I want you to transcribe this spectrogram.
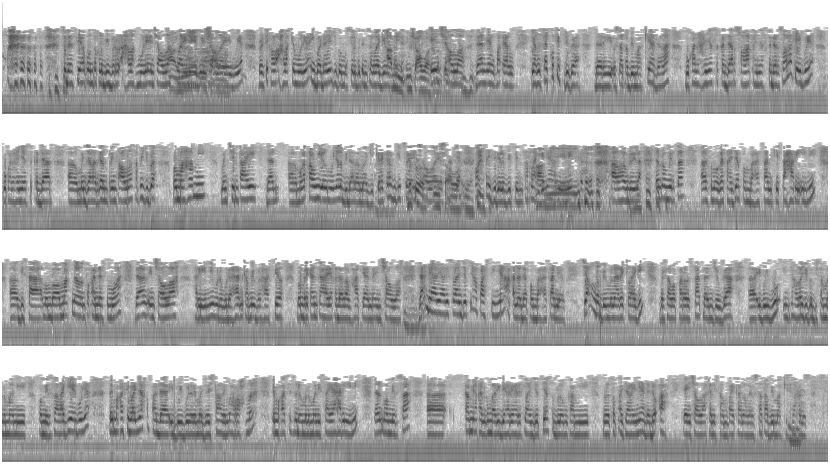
Sudah siap untuk lebih berakhlak mulia insya Allah setelah ini ibu insya Allah ya ibu ya. Berarti kalau akhlaknya mulia ibadahnya juga mesti lebih kencang lagi Amin ya? insya Allah Insya Allah. Dan yang yang yang saya kutip juga dari Ustadz Abi Maki adalah Bukan hanya sekedar sholat hanya sekedar sholat ya ibu ya. Bukan hanya sekedar uh, menjalankan perintah Allah Tapi juga memahami, mencintai dan uh, mengetahui ilmunya lebih dalam lagi. Kira-kira begitu Betul, ya insya Allah, insya Allah ya, ya. Wah saya jadi lebih pintar lagi hari ini Alhamdulillah. Dan pemirsa uh, semoga saja pembahasan kita hari ini uh, Bisa membawa makna untuk anda semua. Dan insya Allah hari ini mudah-mudahan kami berhasil Memberikan cahaya ke dalam hati anda insya Allah. Dan di hari-hari selanjutnya pastinya akan ada pembahasan yang jauh lebih menarik lagi Bersama para ustadz dan juga eh, ibu-ibu. Uh, Insya Allah juga bisa menemani pemirsa lagi ya ibu ya. Terima kasih banyak kepada ibu-ibu dari Majelis Talim Ar-Rahmah. Terima kasih sudah menemani saya hari ini. Dan pemirsa uh, kami akan kembali di hari-hari selanjutnya sebelum kami menutup acara ini. Ada doa yang insya Allah akan disampaikan oleh Ustaz Abi Maki. Silahkan Ustaz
